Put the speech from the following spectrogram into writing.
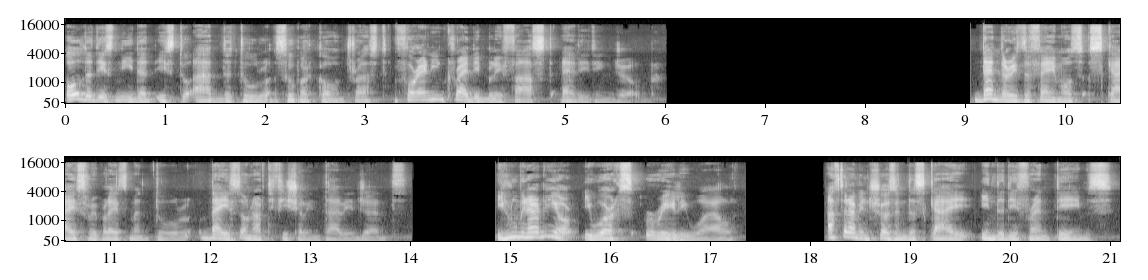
All that is needed is to add the tool Super Contrast for an incredibly fast editing job. Then there is the famous Skies replacement tool, based on artificial intelligence. In Luminar Neo it works really well. After having chosen the sky in the different themes,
